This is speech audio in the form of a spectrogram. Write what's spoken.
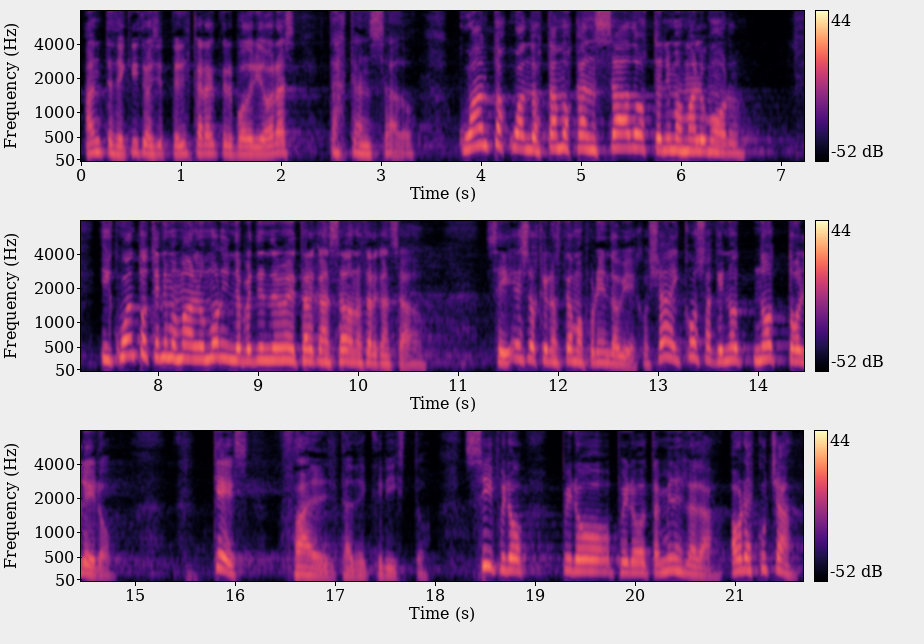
antes de Cristo, me decía, tenés carácter podrido, ahora estás cansado. ¿Cuántos cuando estamos cansados tenemos mal humor? ¿Y cuántos tenemos mal humor independientemente de estar cansado o no estar cansado? Sí, eso es que nos estamos poniendo viejos. Ya hay cosas que no, no tolero. ¿Qué es? Falta de Cristo. Sí, pero, pero, pero también es la edad. Ahora escucha,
